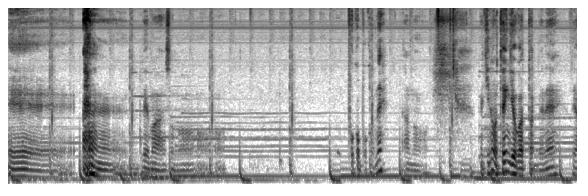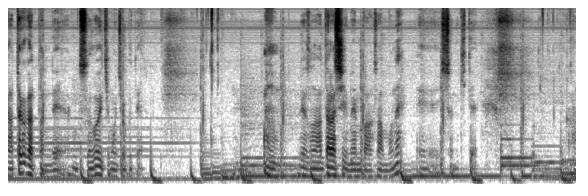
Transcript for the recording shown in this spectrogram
えー、でまあそのポコポコねあの昨日天気良かったんでね。で暖かかったんでもうすごい気持ちよくて、うん、でその新しいメンバーさんもね、えー、一緒に来て。あの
